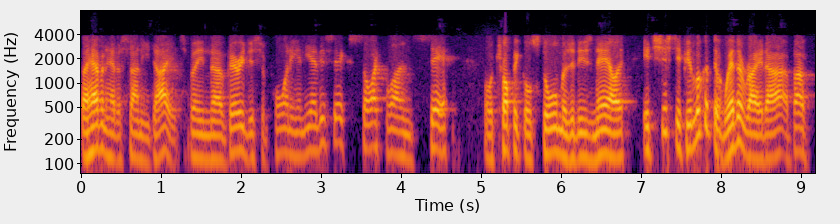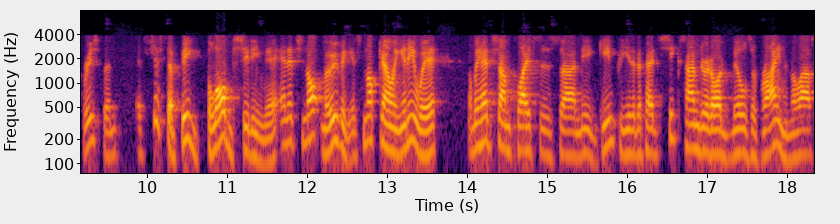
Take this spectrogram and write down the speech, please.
They haven't had a sunny day. It's been uh, very disappointing. And yeah, this ex cyclone set or tropical storm as it is now, it's just if you look at the weather radar above Brisbane, it's just a big blob sitting there, and it's not moving. It's not going anywhere. And we had some places uh, near Gympie that have had 600 odd mils of rain in the last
